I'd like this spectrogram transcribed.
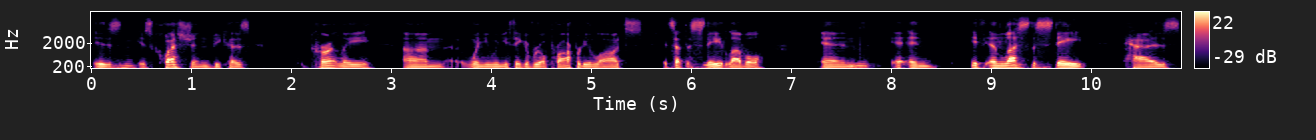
is mm-hmm. is questioned because currently um, when you when you think of real property law it's it's at the mm-hmm. state level and mm-hmm. and if unless the state has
